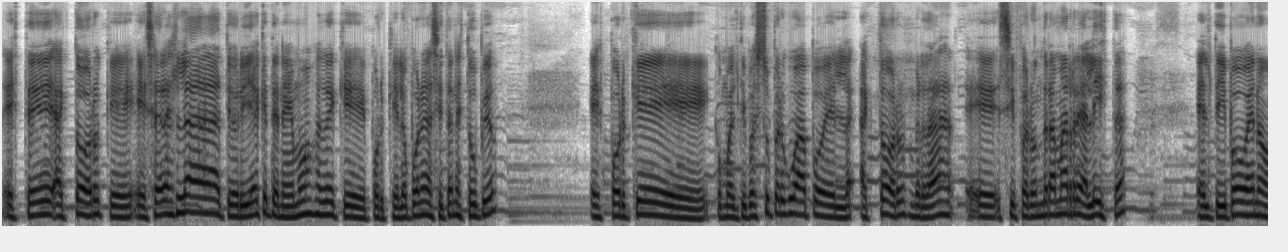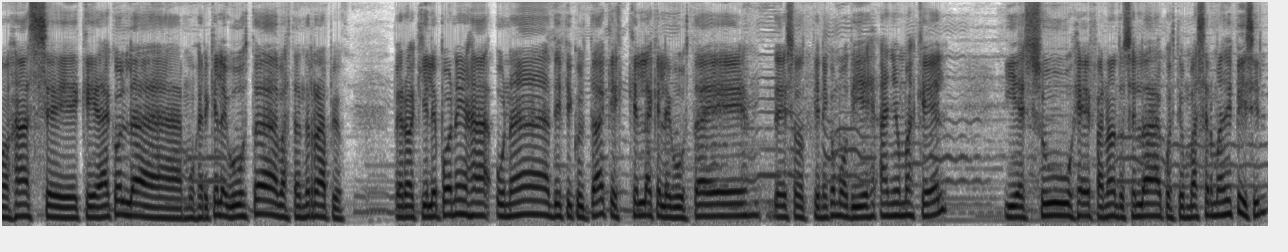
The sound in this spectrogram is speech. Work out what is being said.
este actor, que esa es la teoría que tenemos de que por qué lo ponen así tan estúpido, es porque como el tipo es súper guapo, el actor, ¿verdad? Eh, si fuera un drama realista, el tipo, bueno, ajá, se queda con la mujer que le gusta bastante rápido. Pero aquí le ponen ajá, una dificultad que es que la que le gusta es de eso, tiene como 10 años más que él y es su jefa, ¿no? Entonces la cuestión va a ser más difícil.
